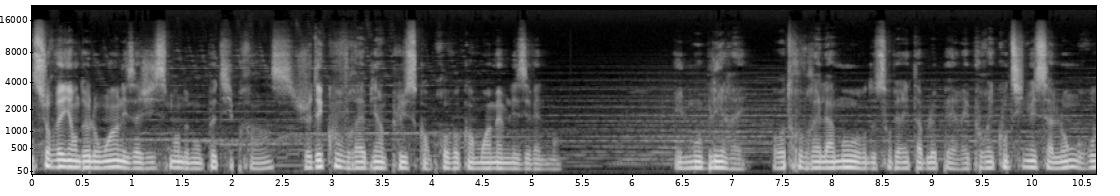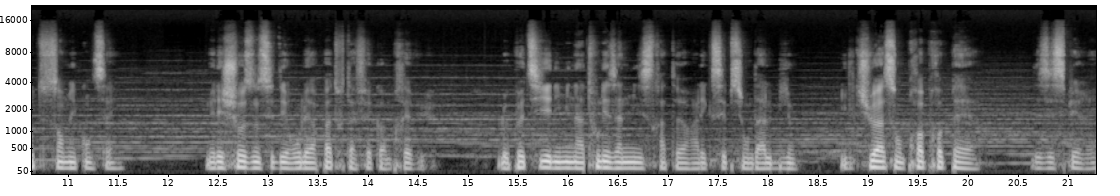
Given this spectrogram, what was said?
En surveillant de loin les agissements de mon petit prince, je découvrais bien plus qu'en provoquant moi-même les événements. Il m'oublierait, retrouverait l'amour de son véritable père et pourrait continuer sa longue route sans mes conseils. Mais les choses ne se déroulèrent pas tout à fait comme prévu. Le petit élimina tous les administrateurs à l'exception d'Albion. Il tua son propre père. Désespéré,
